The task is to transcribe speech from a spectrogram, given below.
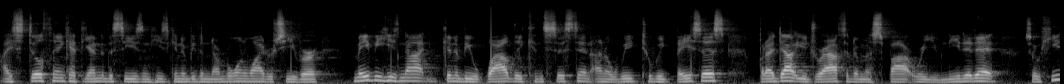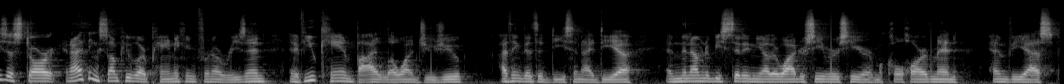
I still think at the end of the season he's going to be the number one wide receiver Maybe he's not going to be wildly consistent on a week to week basis, but I doubt you drafted him a spot where you needed it. So he's a start, and I think some people are panicking for no reason. And if you can buy low on Juju, I think that's a decent idea. And then I'm going to be sitting the other wide receivers here Mecole Hardman, MVS,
